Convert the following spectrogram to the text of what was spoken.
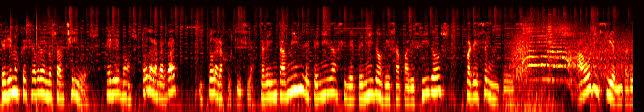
Queremos que se abran los archivos. Queremos toda la verdad y toda la justicia. 30.000 detenidas y detenidos desaparecidos presentes. Ahora y siempre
